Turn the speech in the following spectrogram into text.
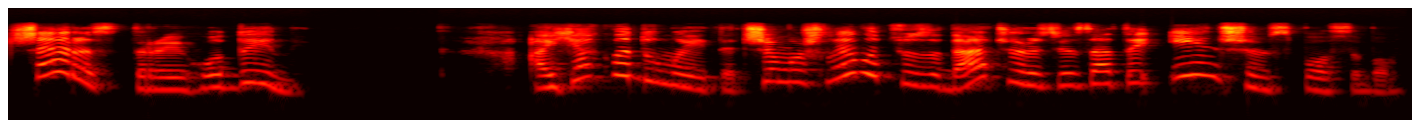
через 3 години. А як ви думаєте, чи можливо цю задачу розв'язати іншим способом?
